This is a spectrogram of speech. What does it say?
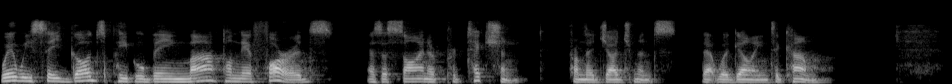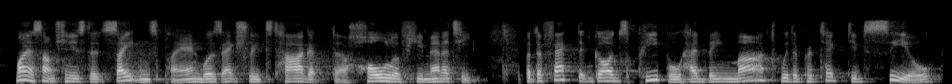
where we see God's people being marked on their foreheads as a sign of protection from the judgments that were going to come. My assumption is that Satan's plan was actually to target the whole of humanity. But the fact that God's people had been marked with a protective seal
